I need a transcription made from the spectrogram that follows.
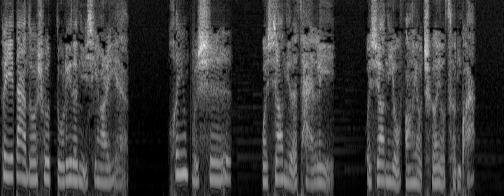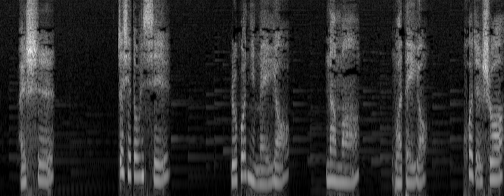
对于大多数独立的女性而言，婚姻不是我需要你的彩礼，我需要你有房有车有存款，而是这些东西，如果你没有，那么我得有，或者说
